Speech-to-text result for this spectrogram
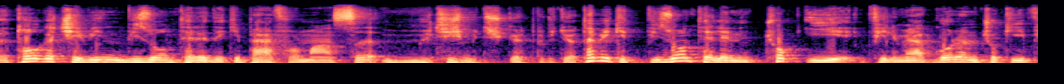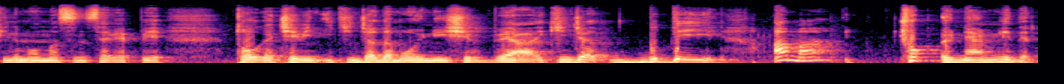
E, Tolga Çevik'in Vizontele'deki performansı müthiş müthiş götürüyor. Tabii ki Vizontele'nin çok iyi filmi, yani Gora'nın çok iyi film olmasının sebebi Tolga Çevik'in ikinci adam oynayışı veya ikinci bu değil. Ama çok önemlidir.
